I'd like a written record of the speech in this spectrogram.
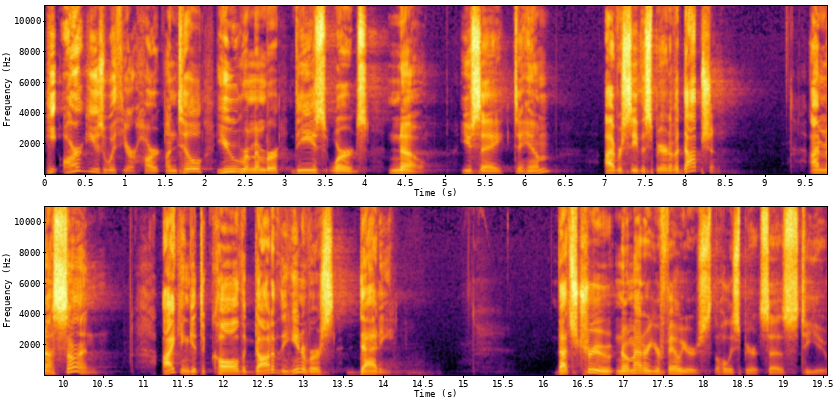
He argues with your heart until you remember these words No. You say to him, I've received the spirit of adoption. I'm a son. I can get to call the God of the universe daddy. That's true no matter your failures, the Holy Spirit says to you.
